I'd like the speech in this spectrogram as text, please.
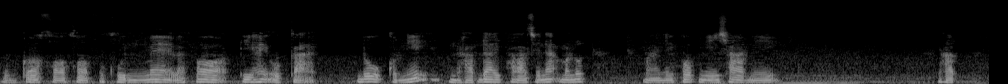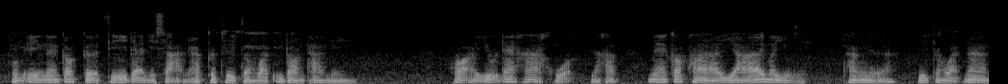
ผมก็ขอขอบคุณแม่และพ่อที่ให้โอกาสลูกคนนี้นะครับ ได้พาชนะมนุษย์มาในภพนี้ชาตินี้นะครับผมเองนั้นก็เกิดที่แดนอีสานนะครับ ก็คือจังหวัดอุดรธานี พออายุได้ห้าขวบนะครับ แม่ก็พาย้ายมาอยู่ทางเหนือคือจังหวัดน่าน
